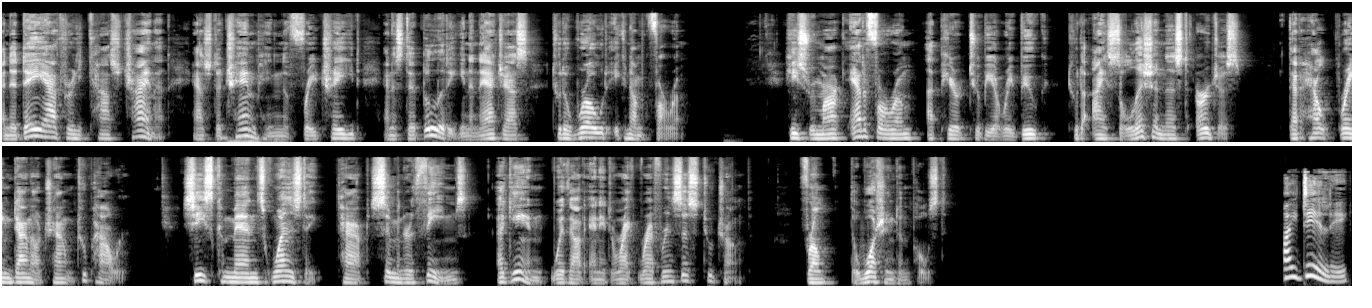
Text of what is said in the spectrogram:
and the day after he cast China as the champion of free trade and stability in an address to the World Economic Forum. His remark at the forum appeared to be a rebuke to the isolationist urges that helped bring Donald Trump to power. Xi's comments Wednesday tapped similar themes, again without any direct references to Trump. From the Washington Post. Ideally,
